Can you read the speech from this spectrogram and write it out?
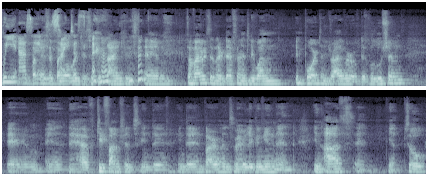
we as, a, as a biologist, as a scientist. um, so viruses are definitely one important driver of the evolution. Um, and they have key functions in the in the environments we're living in and in us and yeah so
